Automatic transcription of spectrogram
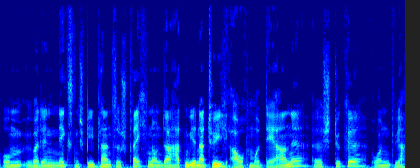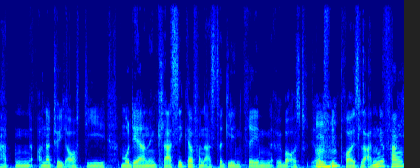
um über den nächsten Spielplan zu sprechen. Und da hatten wir natürlich auch moderne äh, Stücke und wir hatten natürlich auch die modernen Klassiker von Astrid Lindgren über Ost mhm. Ottfried Preußler angefangen.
